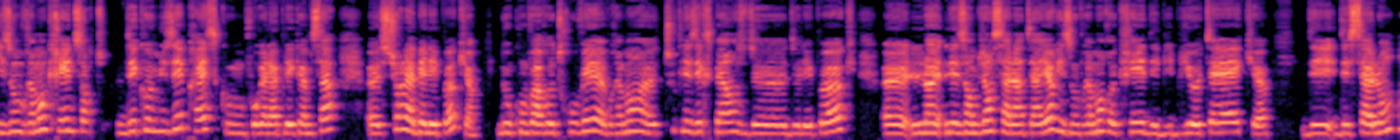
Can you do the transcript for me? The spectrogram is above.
ils ont vraiment créé une sorte d'écomusée presque, on pourrait l'appeler comme ça, sur la belle époque. Donc on va retrouver vraiment toutes les expériences de, l'époque, les ambiances à l'intérieur. Ils ont vraiment recréé des bibliothèques, des, salons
